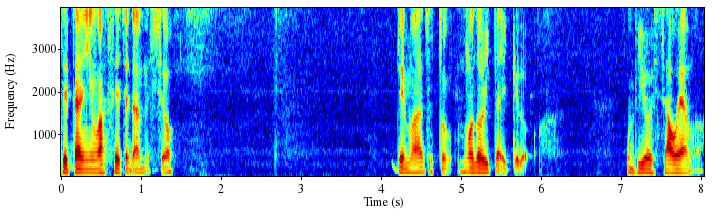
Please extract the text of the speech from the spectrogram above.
絶対に忘れちゃダメですよ。でまあちょっと戻りたいけど。美容室青山。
